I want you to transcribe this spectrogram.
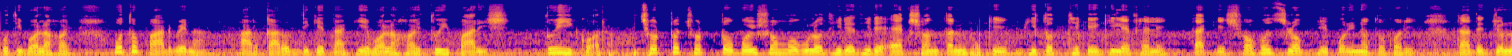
প্রতি বলা হয়, ও তো পারবে না। আর কারোর দিকে তাকিয়ে বলা হয়, তুই পারিস। তুইই কর। ছোট্ট ছোট্ট বৈষম্যগুলো ধীরে ধীরে এক সন্তানকে ভিতর থেকে গিলে ফেলে, তাকে সহজলভ্যে পরিণত করে। তাদের জন্য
